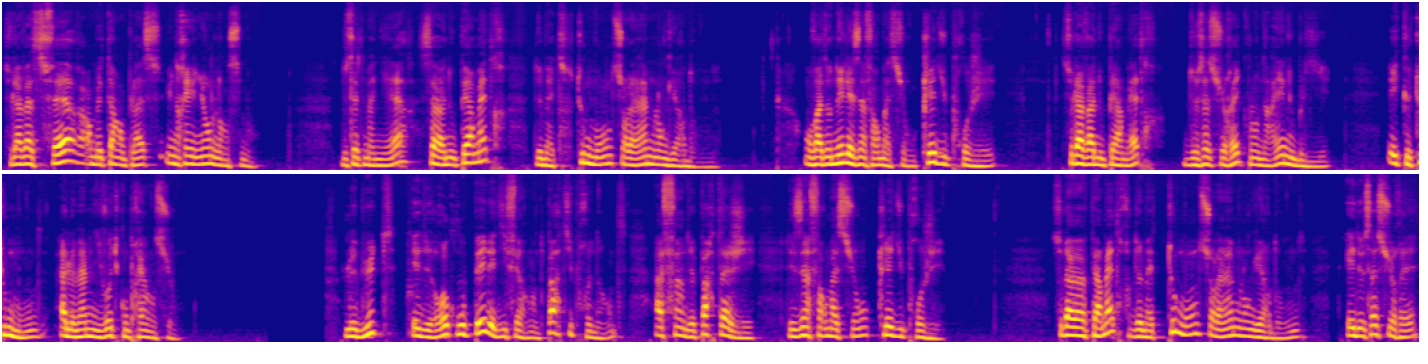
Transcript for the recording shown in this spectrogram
Cela va se faire en mettant en place une réunion de lancement. De cette manière, ça va nous permettre de mettre tout le monde sur la même longueur d'onde. On va donner les informations clés du projet. Cela va nous permettre de s'assurer que l'on n'a rien oublié et que tout le monde a le même niveau de compréhension. Le but est de regrouper les différentes parties prenantes afin de partager les informations clés du projet. Cela va permettre de mettre tout le monde sur la même longueur d'onde et de s'assurer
